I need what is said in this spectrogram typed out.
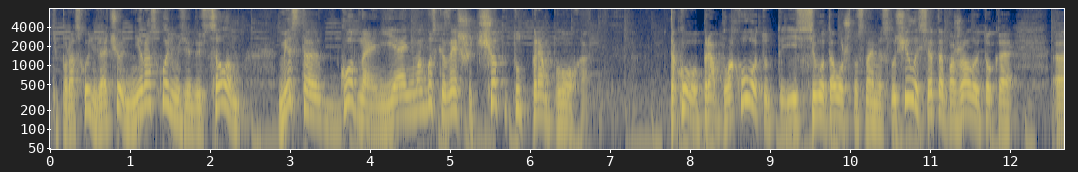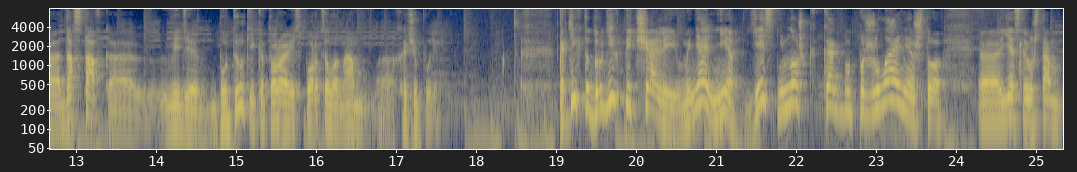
типа расходимся. А что, не расходимся. То есть в целом место годное. Я не могу сказать, что что-то тут прям плохо. Такого прям плохого тут из всего того, что с нами случилось, это, пожалуй, только э, доставка в виде бутылки, которая испортила нам э, хачапури. Каких-то других печалей у меня нет. Есть немножко как бы пожелание, что э, если уж там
